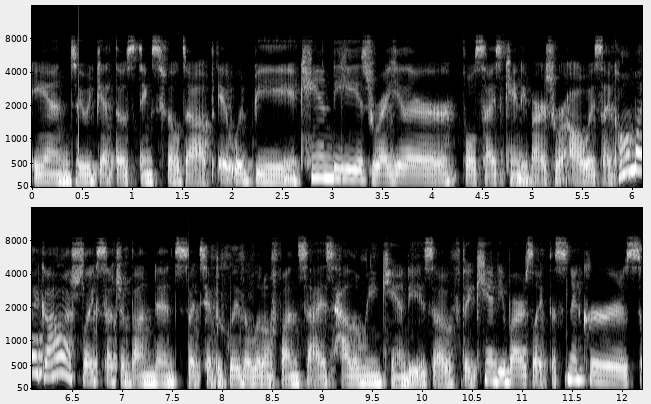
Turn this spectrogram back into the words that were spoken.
and we would get those things filled up. It would be candies, regular full size candy bars were always like, oh my gosh, like such abundance. But typically the little fun size Halloween candies of the candy bars like the Snickers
